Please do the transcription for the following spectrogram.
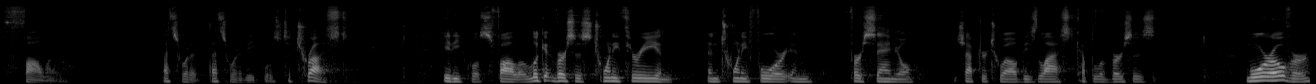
follow. That's what it, that's what it equals. To trust, it equals follow. Look at verses 23 and and 24 in 1 Samuel chapter 12, these last couple of verses. Moreover,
